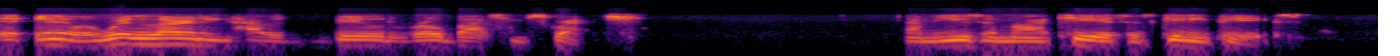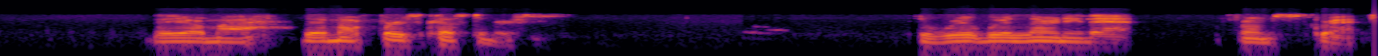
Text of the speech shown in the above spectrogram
Anyway, we're learning how to build robots from scratch. I'm using my kids as guinea pigs. They are my they're my first customers. So we're we're learning that from scratch.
